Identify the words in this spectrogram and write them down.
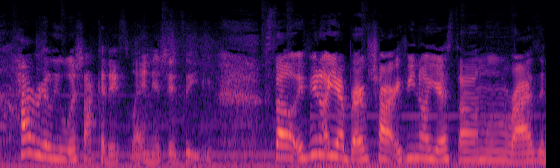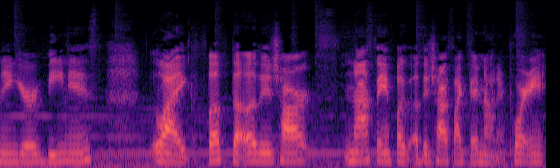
I really wish I could explain this shit to you. So, if you know your birth chart, if you know your sun, moon, rising, and your Venus, like fuck the other charts. Not saying fuck other charts like they're not important,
